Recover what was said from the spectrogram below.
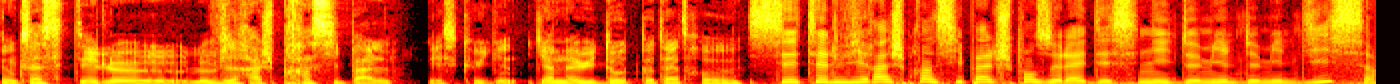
Donc ça, c'était le, le, virage principal. Est-ce qu'il y en a eu d'autres peut-être C'était le virage principal, je pense, de la décennie 2000-2010.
